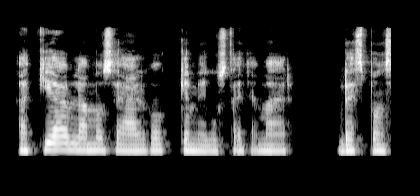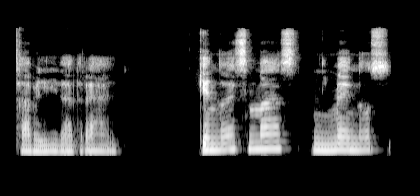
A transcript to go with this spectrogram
Aquí hablamos de algo que me gusta llamar responsabilidad real, que no es más ni menos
